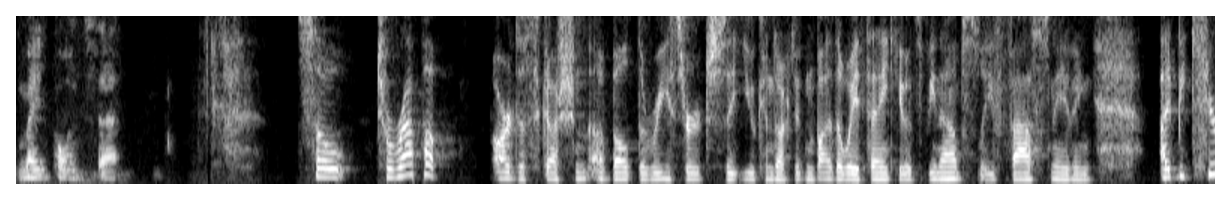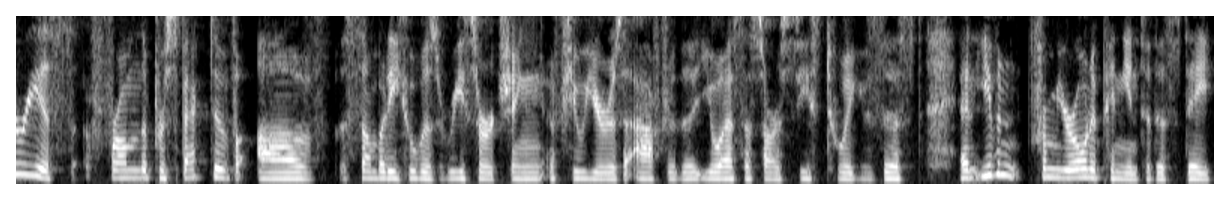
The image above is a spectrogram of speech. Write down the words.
main points there. So to wrap up our discussion about the research that you conducted, and by the way, thank you. It's been absolutely fascinating. I'd be curious from the perspective of somebody who was researching a few years after the USSR ceased to exist, and even from your own opinion to this day,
